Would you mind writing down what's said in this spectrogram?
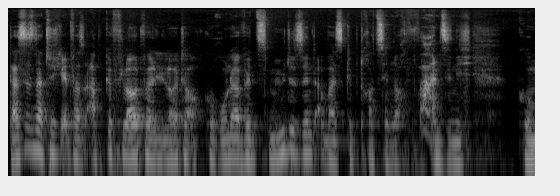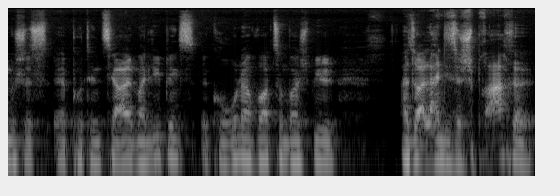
Das ist natürlich etwas abgeflaut, weil die Leute auch Corona-Witz müde sind, aber es gibt trotzdem noch wahnsinnig komisches äh, Potenzial. Mein Lieblings-Corona-Wort zum Beispiel, also allein diese Sprache,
